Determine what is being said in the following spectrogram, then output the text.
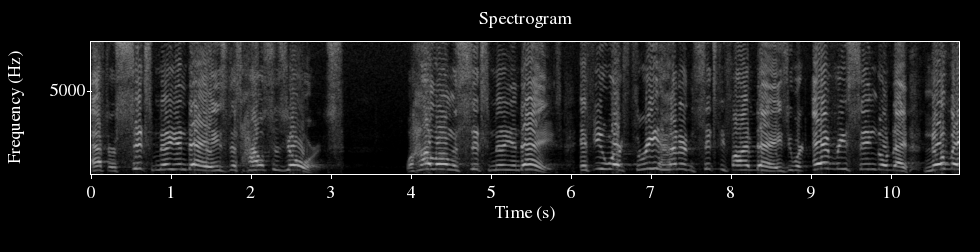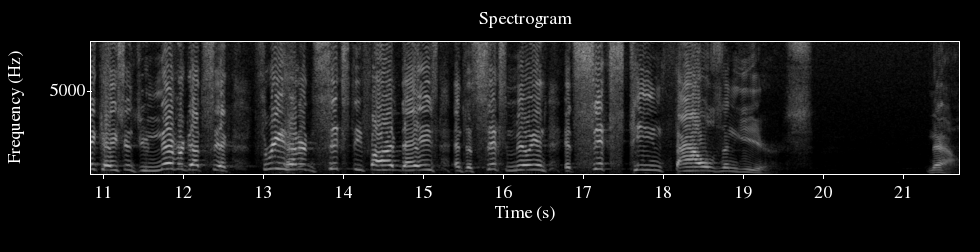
After 6 million days, this house is yours. Well, how long is six million days? If you work 365 days, you worked every single day, no vacations, you never got sick, 365 days, and to 6 million, it's 16,000 years. Now,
